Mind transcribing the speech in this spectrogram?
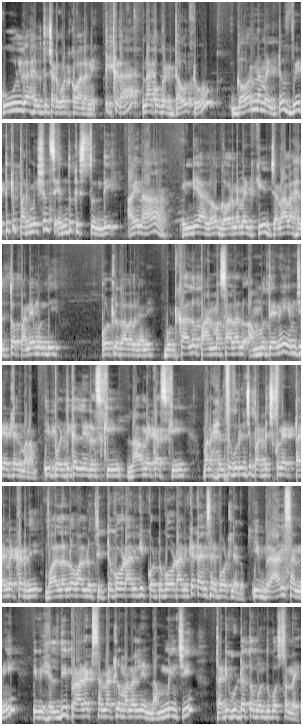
కూల్గా హెల్త్ చెడగొట్టుకోవాలని. ఇక్కడ నాకు ఒక డౌట్ గవర్నమెంట్ వీటికి పర్మిషన్స్ ఎందుకు ఇస్తుంది అయినా ఇండియాలో గవర్నమెంట్కి జనాల హెల్త్తో పనేముంది? ఓట్లు కావాలి కానీ గుట్కాలు పాన్ మసాలాలు అమ్ముతేనే ఏం చేయట్లేదు మనం. ఈ పొలిటికల్ లీడర్స్కి లా మేకర్స్కి మన హెల్త్ గురించి పట్టించుకునే టైం ఎక్కడిది? వాళ్ళల్లో వాళ్ళు తిట్టుకోవడానికి కొట్టుకోవడానికే టైం సరిపోవట్లేదు. ఈ బ్రాండ్స్ అన్ని ఇవి హెల్దీ ప్రోడక్ట్స్ అన్నట్లు మనల్ని నమ్మించి తడిగుడ్డతో గొంతుకొస్తున్నాయి.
